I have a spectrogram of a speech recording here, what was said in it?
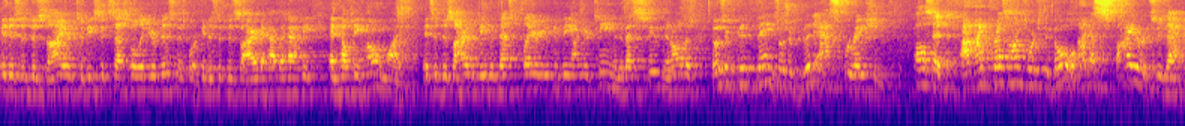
It is a desire to be successful in your business work. It is a desire to have a happy and healthy home life. It's a desire to be the best player you can be on your team and the best student and all those. Those are good things. Those are good aspirations. Paul said, I, I press on towards the goal. I aspire to that.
